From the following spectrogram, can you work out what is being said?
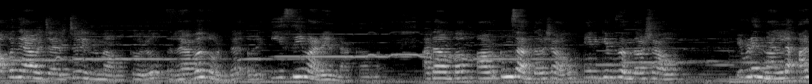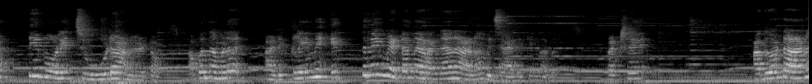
അപ്പം ഞാൻ വിചാരിച്ചു ഇന്ന് നമുക്കൊരു റവ കൊണ്ട് ഒരു ഈസി വട ഉണ്ടാക്കാമെന്ന് അതാകുമ്പം അവർക്കും സന്തോഷമാവും എനിക്കും സന്തോഷമാവും ഇവിടെ നല്ല അടിപൊളി ചൂടാണ് കേട്ടോ. അപ്പം നമ്മൾ അടുക്കളയിൽ നിന്ന് എത്രയും പെട്ടെന്ന് ഇറങ്ങാനാണ് വിചാരിക്കുന്നത്. പക്ഷേ അതുകൊണ്ടാണ്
